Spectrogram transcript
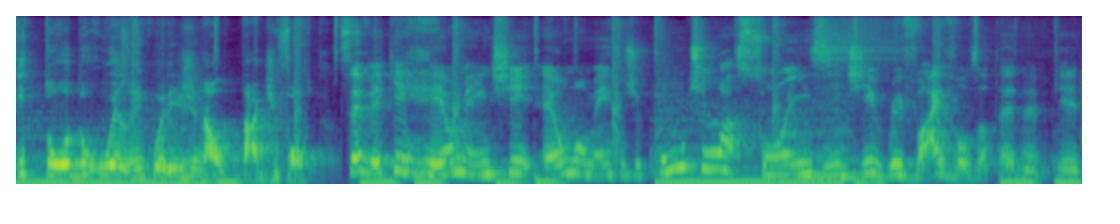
e todo o elenco original tá de volta. Você vê que realmente é um momento de continuações e de revivals até, né? Porque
